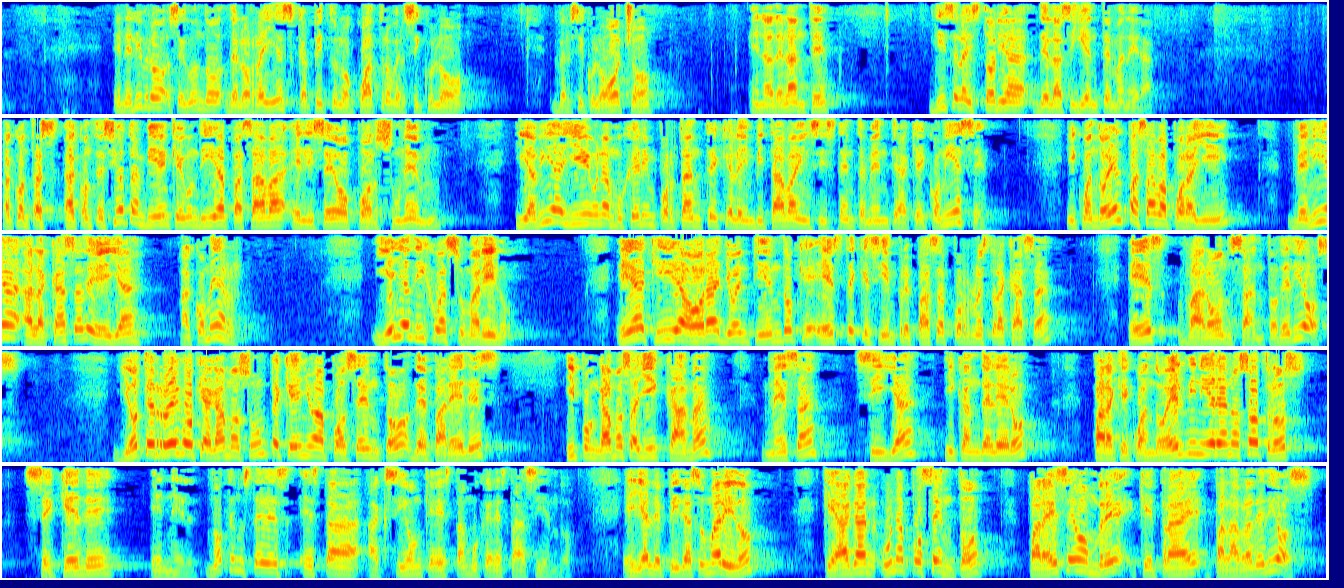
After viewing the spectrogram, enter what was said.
En el libro segundo de los Reyes, capítulo 4, versículo, versículo 8 en adelante, dice la historia de la siguiente manera. Aconteció también que un día pasaba Eliseo por Sunem, y había allí una mujer importante que le invitaba insistentemente a que comiese. Y cuando él pasaba por allí, venía a la casa de ella a comer. Y ella dijo a su marido, He aquí ahora yo entiendo que este que siempre pasa por nuestra casa es varón santo de Dios. Yo te ruego que hagamos un pequeño aposento de paredes y pongamos allí cama, mesa, silla y candelero, para que cuando Él viniere a nosotros, se quede en él. Noten ustedes esta acción que esta mujer está haciendo. Ella le pide a su marido que hagan un aposento para ese hombre que trae palabra de Dios.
